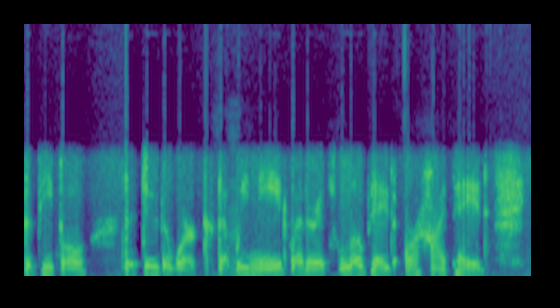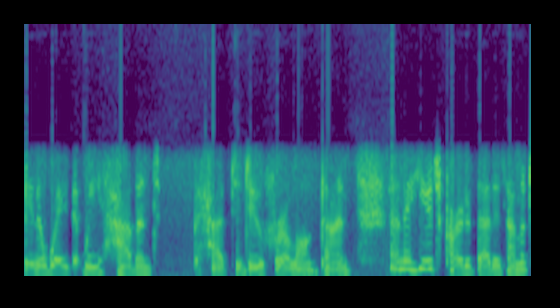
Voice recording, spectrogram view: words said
the people that do the work that we mm. need, whether it's low paid or high paid, in a way that we haven't had to do for a long time. And a huge part of that is how much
